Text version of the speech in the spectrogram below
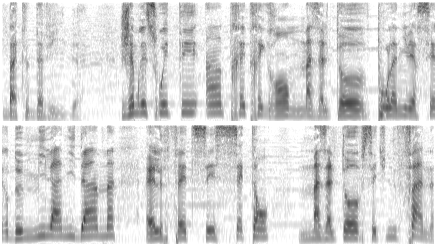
Bat David. J'aimerais souhaiter un très très grand Mazal Tov pour l'anniversaire de Mila Nidam. Elle fête ses 7 ans. Mazal Tov, c'est une fan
